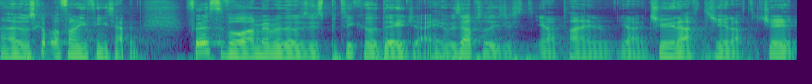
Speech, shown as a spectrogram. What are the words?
Uh, there was a couple of funny things happened. First of all, I remember there was this particular DJ who was absolutely just you know playing you know tune after tune after tune,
